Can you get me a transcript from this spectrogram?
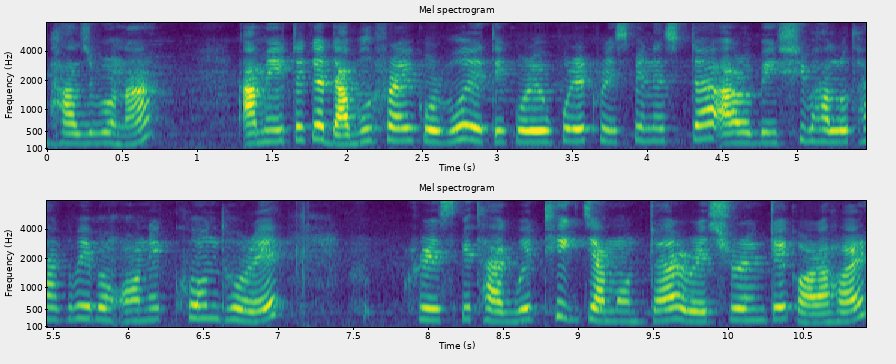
ভাজবো না। আমি এটাকে ডাবল ফ্রাই করব, এতে করে উপরে ক্রিসপিনেসটা আরও বেশি ভালো থাকবে এবং অনেকক্ষণ ধরে ক্রিসপি থাকবে, ঠিক যেমনটা রেস্টুরেন্টে করা হয়।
